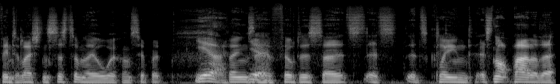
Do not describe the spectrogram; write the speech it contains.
ventilation system. They all work on separate Yeah, things. yeah. They have filters, so it's it's it's cleaned. It's not part of the,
